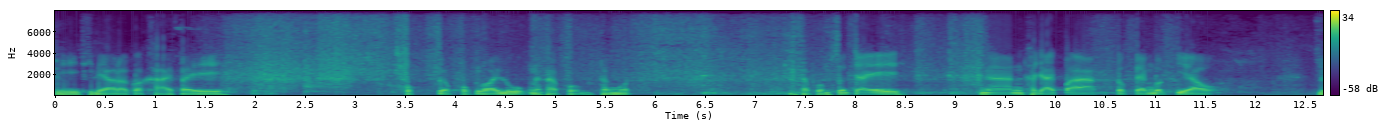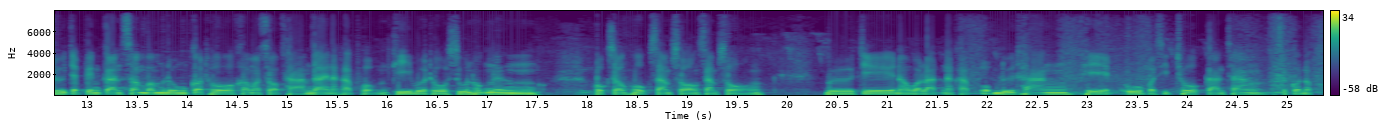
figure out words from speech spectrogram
ปีที่แล้วเราก็ขายไปหกเกือบหกร้อยลูกนะครับ ผมทั้งหมดนะครับผมสนใจงานขยายปากตกแต่งรถเกี่ยว หรือจะเป็นการซ่อมบำรุงก็โทรเข้ามาสอบถามได้นะครับ ผมที่เบอร์โทร 0 6 1 6 2 6 3 2 3 2 เบอร์เจนวรัตน์นะครับ ผมหรือทางเพจอู่ประสิทธิโชคการช่างสกลนค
